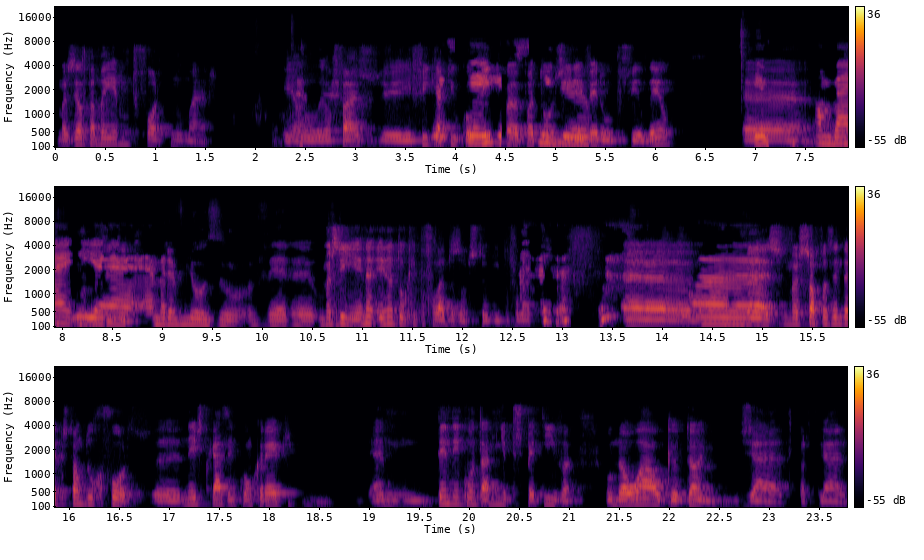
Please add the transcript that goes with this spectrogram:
mas ele também é muito forte no mar. Ele, ele faz, e fica aqui o convite para, para todos irem ver o perfil dele. Uh, também, e é, é, maravilhoso ver. Uh, mas sim, eu não, eu não, estou aqui para falar dos outros, estou aqui para falar de uh, mas, mas só fazendo a questão do reforço, neste caso em concreto, um, tendo em conta a minha perspectiva, o know-how que eu tenho já de partilhar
